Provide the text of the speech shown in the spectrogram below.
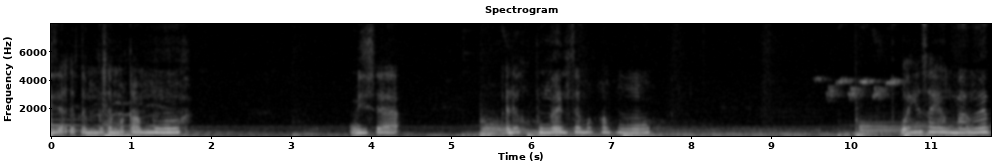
Bisa ketemu sama kamu. Bisa ada hubungan sama kamu. Pokoknya sayang banget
